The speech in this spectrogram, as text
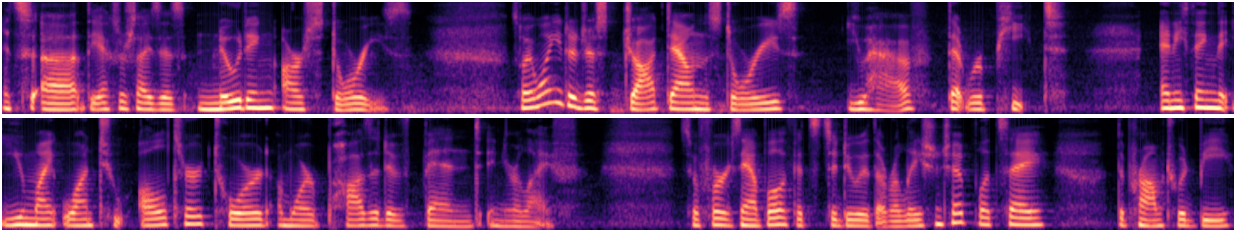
It's uh, the exercise is noting our stories. So, I want you to just jot down the stories you have that repeat anything that you might want to alter toward a more positive bend in your life. So, for example, if it's to do with a relationship, let's say the prompt would be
